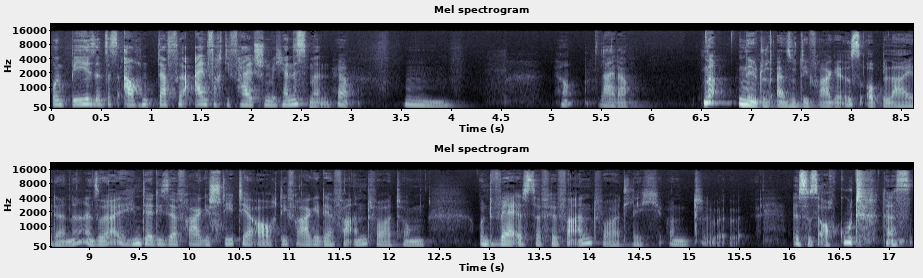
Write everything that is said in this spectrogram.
und B, sind es auch dafür einfach die falschen Mechanismen. Ja. Hm. ja. Leider. Na, nee, also die Frage ist, ob leider. Ne? Also hinter dieser Frage steht ja auch die Frage der Verantwortung. Und wer ist dafür verantwortlich? Und äh, ist es auch gut, dass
